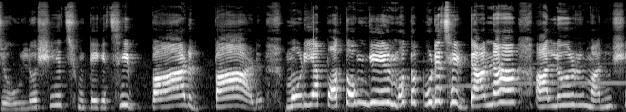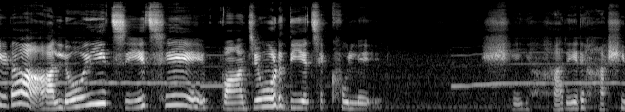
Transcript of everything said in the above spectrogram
জৌলসে ছুটে গেছি বার বার। মরিয়া পতঙ্গের মতো পুড়েছে ডানা। আলোর মানুষেরা আলোই চেয়েছে, পাঁজর দিয়েছে খুলে। সেই হারের হাসি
